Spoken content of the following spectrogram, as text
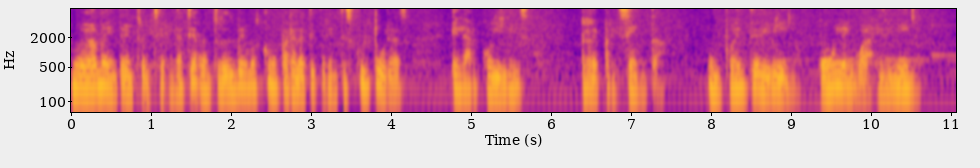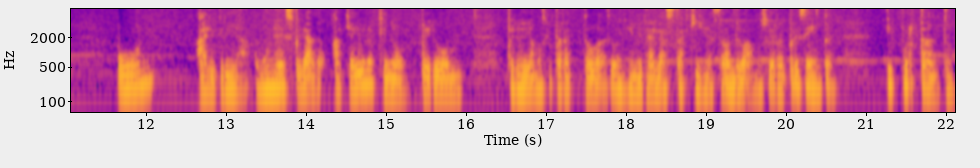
nuevamente entre el cielo y la tierra. Entonces vemos como para las diferentes culturas el arco iris representa un puente divino, un lenguaje divino, una alegría, una esperanza. Aquí hay una que no, pero, pero digamos que para todas o en general hasta aquí, hasta donde vamos, se representan y por tanto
